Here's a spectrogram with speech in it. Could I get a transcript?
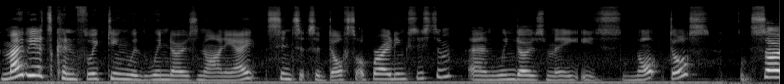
Maybe it's conflicting with Windows 98 since it's a DOS operating system and Windows Me is not DOS. So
